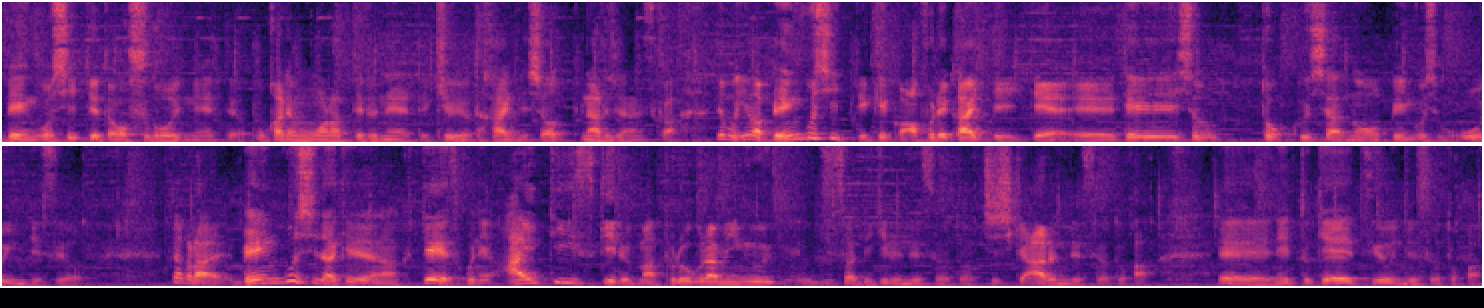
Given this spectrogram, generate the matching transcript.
弁護士って言ったらすごいねってお金ももらってるねって給料高いんでしょ？ってなるじゃないですか。でも今弁護士って結構溢れ返っていて、えー、低所得者の弁護士も多いんですよ。だから弁護士だけではなくてそこに IT スキル、まあ、プログラミング実はできるんですよと知識あるんですよとか、えー、ネット系強いんですよとか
